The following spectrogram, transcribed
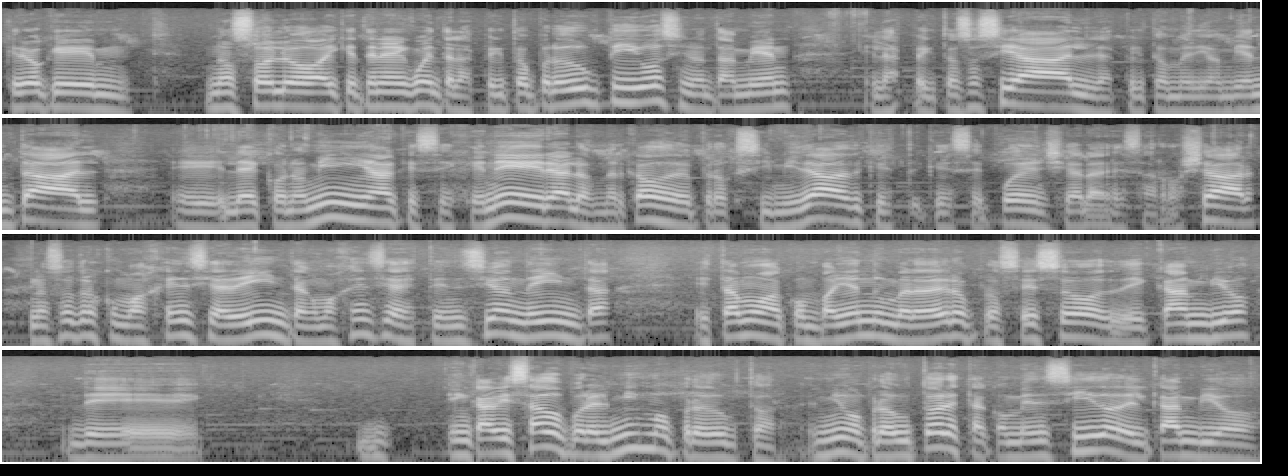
creo que no solo hay que tener en cuenta el aspecto productivo, sino también el aspecto social, el aspecto medioambiental, eh, la economía que se genera, los mercados de proximidad que, que, se pueden llegar a desarrollar. Nosotros como agencia de INTA, como agencia de extensión de INTA, estamos acompañando un verdadero proceso de cambio encabezado por el mismo productor. El mismo productor está convencido del cambio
